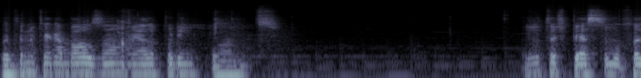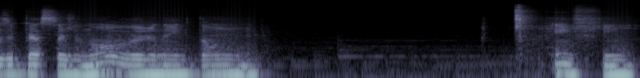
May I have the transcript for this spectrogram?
Vou tendo que acabar usando ela por enquanto. E outras peças eu vou fazer peças novas, né? Então. Enfim.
